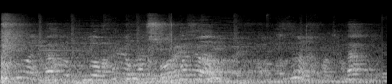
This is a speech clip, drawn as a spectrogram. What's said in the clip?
상대방이 무릎을 공격을 하려고 하면 뭘다 잡아. 브레이크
